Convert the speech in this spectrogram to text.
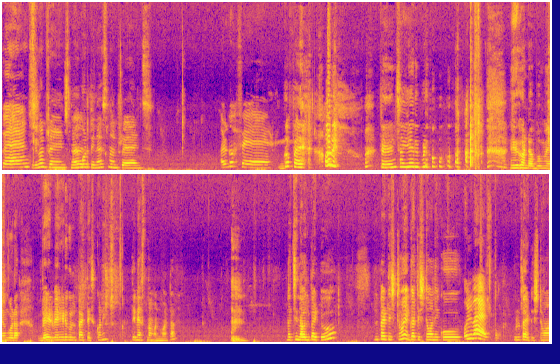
friends. ఇదిగోండి ఫ్రెండ్స్ నేను కూడా తినేస్తున్నాను ఫ్రెండ్స్. గొప్ప అరే. ఫ్రెండ్స్ అయ్యేది ఇప్పుడు ఇదిగోండి అబ్బు మేము కూడా వేడి వేడి ఉల్లిపాయ వేసుకొని తినేస్తున్నాం అనమాట నచ్చిందా ఉల్లిపెట్టు ఉల్లిపెట్టు ఇష్టమా ఎగ్గట్టు ఇష్టమా నీకు. ఉల్లిపాయ ఇష్టమా.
